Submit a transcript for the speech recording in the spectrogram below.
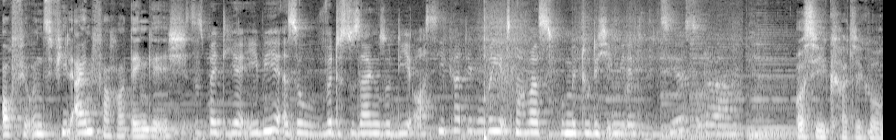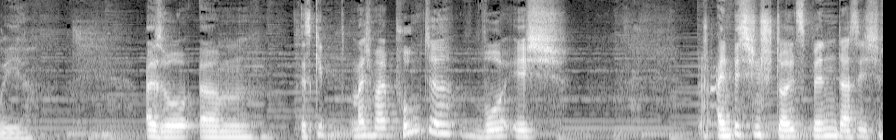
auch für uns viel einfacher, denke ich. Ist das bei dir, Ebi? Also würdest du sagen, so die Ossi-Kategorie ist noch was, womit du dich irgendwie identifizierst? Ossi-Kategorie. Also, ähm, es gibt manchmal Punkte, wo ich ein bisschen stolz bin, dass ich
